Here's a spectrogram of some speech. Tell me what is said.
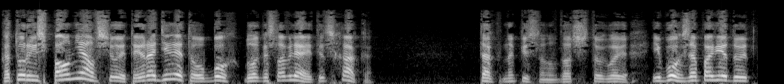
который исполнял все это, и ради этого Бог благословляет Ицхака. Так написано в 26 главе. И Бог заповедует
